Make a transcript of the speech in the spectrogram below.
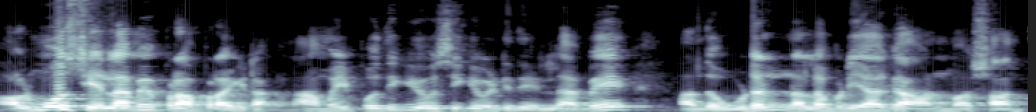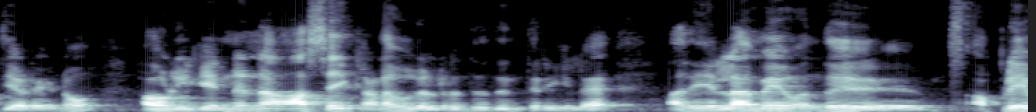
ஆல்மோஸ்ட் எல்லாமே ப்ராப்பர் ஆகிட்டாங்க. நாம இப்போதைக்கு யோசிக்க வேண்டியது எல்லாமே அந்த உடல் நல்லபடியாக ஆன்மா சாந்தி அடையணும். அவர்களுக்கு என்னென்ன ஆசை கனவுகள் இருந்ததுன்னு தெரியல. அது எல்லாமே வந்து அப்படியே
